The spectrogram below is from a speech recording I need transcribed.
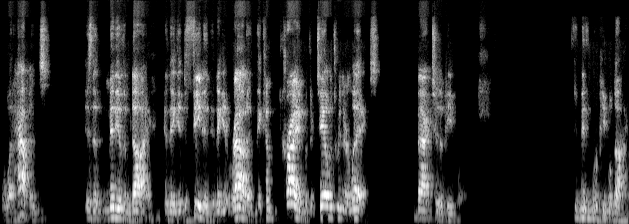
What happens is that many of them die and they get defeated and they get routed and they come crying with their tail between their legs back to the people. And many more people die.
